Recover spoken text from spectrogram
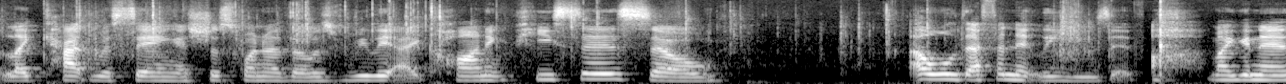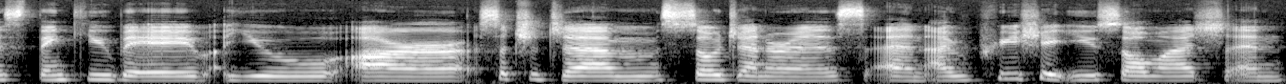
like Kat was saying, it's just one of those really iconic pieces. So I will definitely use it. Oh my goodness, thank you, babe. You are such a gem, so generous, and I appreciate you so much. And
